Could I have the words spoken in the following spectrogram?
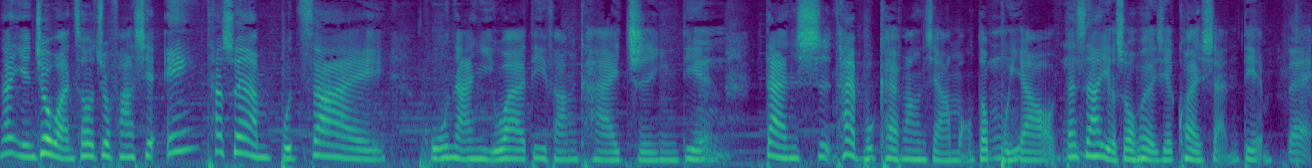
那研究完之后就发现，哎，他虽然不在湖南以外的地方开直营店，但是他也不开放加盟，都不要，但是他有时候会有一些快闪店。对，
